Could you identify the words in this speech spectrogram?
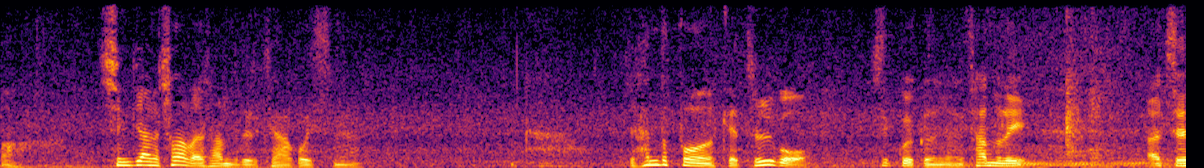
어, 신기한 거 찾아봐요, 사람들이 이렇게 하고 있으면. 핸드폰 이렇게 들고 찍고 있거든요. 사람들이, 아, 저,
